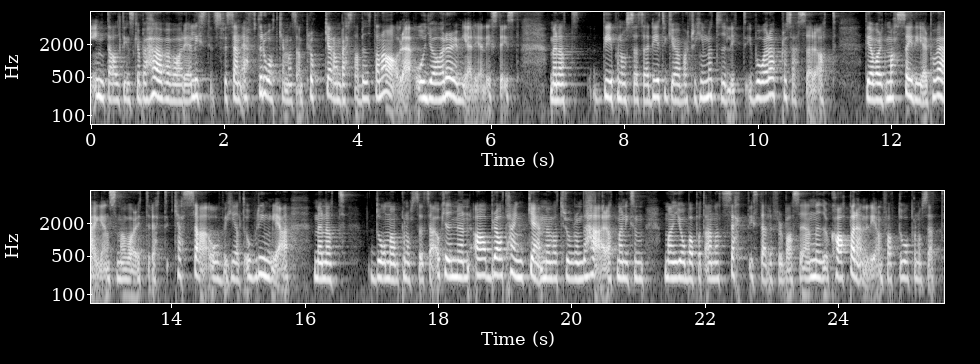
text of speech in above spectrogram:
inte allting ska behöva vara realistiskt. För sen efteråt kan man sen plocka de bästa bitarna av det och göra det mer realistiskt. Men att det på något sätt så här, det tycker jag har varit så himla tydligt i våra processer att det har varit massa idéer på vägen som har varit rätt kassa och helt orimliga. Men att då man på något sätt säger okej okay, men ja, bra tanke, men vad tror du om det här? Att man liksom, man jobbar på ett annat sätt istället för att bara säga nej och kapa den idén. För att då på något sätt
